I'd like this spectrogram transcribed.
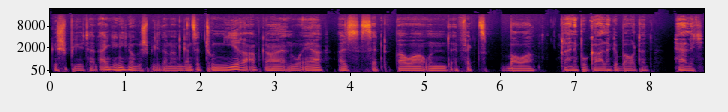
gespielt hat. Eigentlich nicht nur gespielt, sondern ganze Turniere abgehalten, wo er als Setbauer und Effektsbauer kleine Pokale gebaut hat. Herrlich.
